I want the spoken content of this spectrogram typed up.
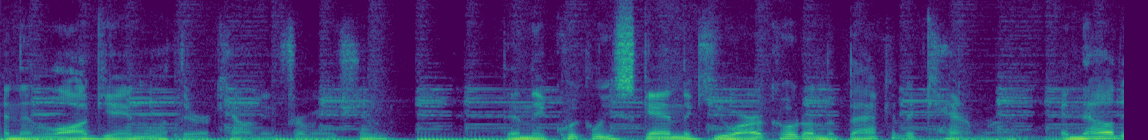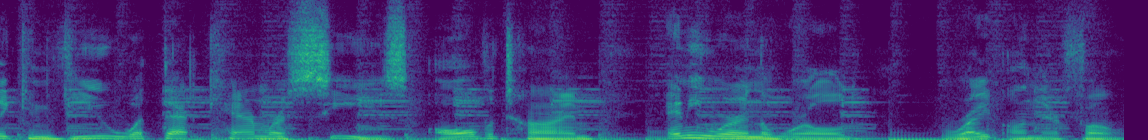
and then log in with their account information. Then they quickly scan the QR code on the back of the camera, and now they can view what that camera sees all the time, anywhere in the world, right on their phone.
